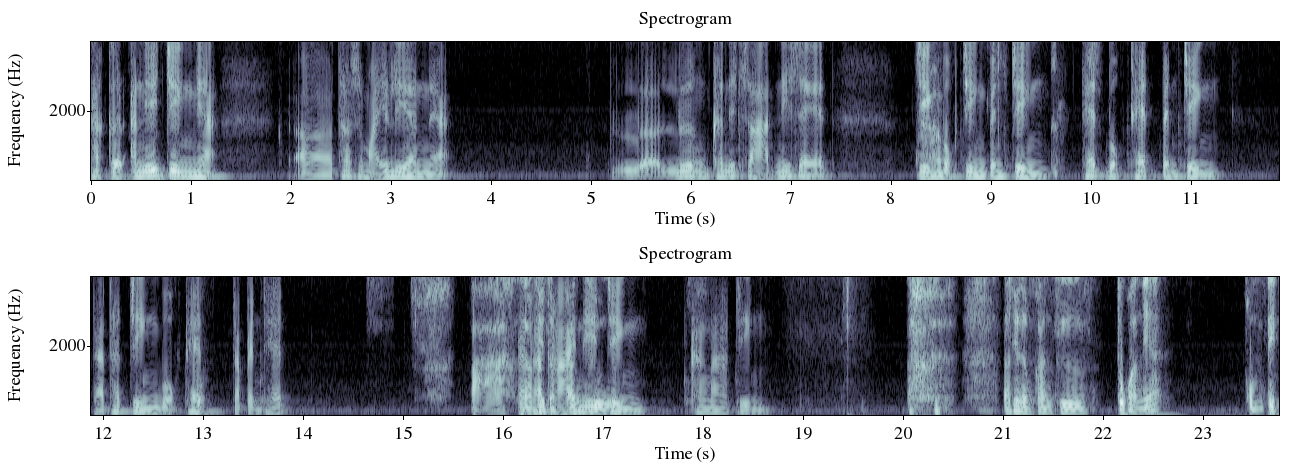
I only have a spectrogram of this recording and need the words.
ถ้าเกิดอันนี้จริงเนี่ยเอ่อถ้าสมัยเรียนเนี่ยเอ่อเรื่องคณิตศาสตร์นิเศษ จริงบวกจริงเป็นจริง เท็จบวกเท็จเป็นจริง แต่ถ้าจริงบวกเท็จจะเป็นเท็จป๋าแต่แล้วถ้าที่สำท้ายคัญนี่คือจริงข้างหน้าจริง แล้วที่สำคัญคือทุกวันเนี้ย ผมติด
